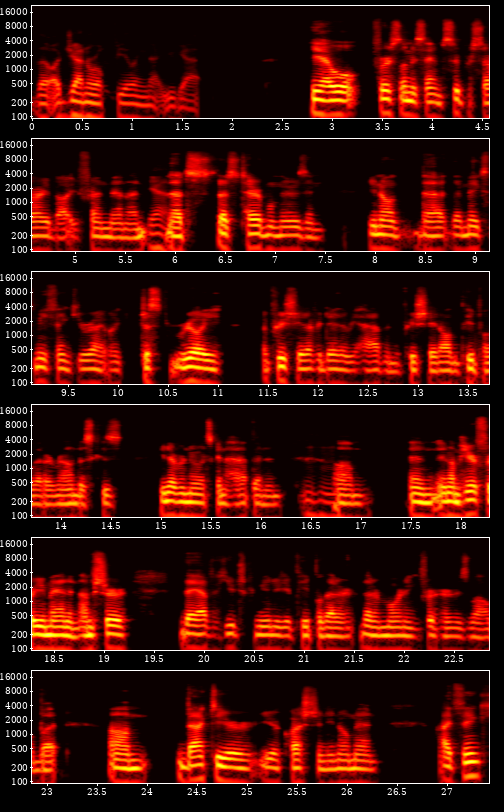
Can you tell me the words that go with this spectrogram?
the general feeling that you get? Yeah, well, first let me say I'm super sorry about your friend, man. I, yeah. That's that's terrible news, and you know that that makes me think you're right. Like, just really appreciate every day that we have, and appreciate all the people that are around us, because you never know what's going to happen. And mm-hmm. um, and and I'm here for you, man. And I'm sure they have a huge community of people that are that are mourning for her as well. But um, back to your your question, you know, man, I think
